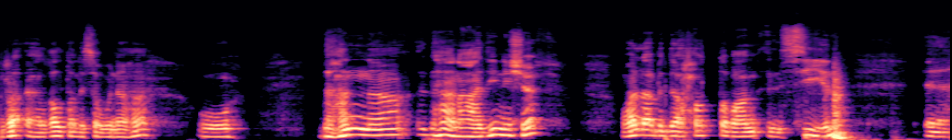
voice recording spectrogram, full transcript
نرقع الغلطة اللي سويناها ودهنا دهان عادي نشف. وهلأ بدي أحط طبعا السيل. آه،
